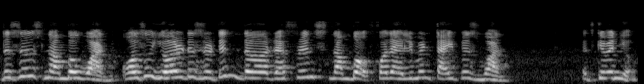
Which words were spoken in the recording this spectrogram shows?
This is number 1. Also here it is written the reference number for the element type is 1. It's given here.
